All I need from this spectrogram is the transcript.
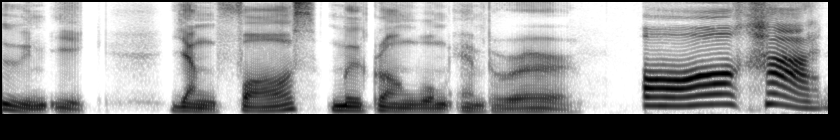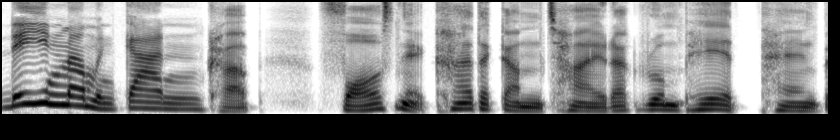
อื่นอีก อย่างฟอสมือกลองวง Emperor อ๋อค่ะ ได้ยินมาเหมือนกันครับฟอสเนี่ยฆาตกรรมชายรักร่วมเพศแทงไป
